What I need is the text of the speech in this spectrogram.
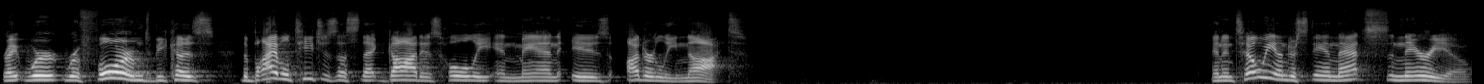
Right? We're reformed because the Bible teaches us that God is holy and man is utterly not. And until we understand that scenario,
